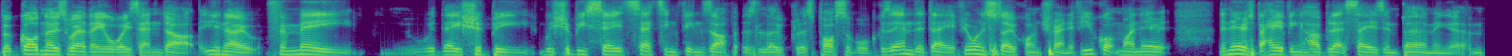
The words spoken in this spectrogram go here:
but God knows where they always end up. You know, for me, they should be we should be say, setting things up as local as possible because at the end of the day if you're in stoke on trent if you've got my near the nearest behaving hub let's say is in birmingham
